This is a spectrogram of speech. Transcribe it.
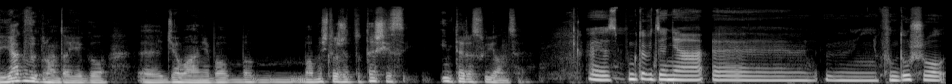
Jak wygląda jego działanie? Bo, bo, bo myślę, że to też jest interesujące. E, z punktu widzenia e, mm, funduszu,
